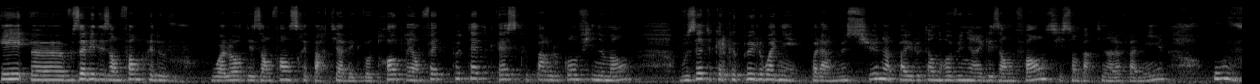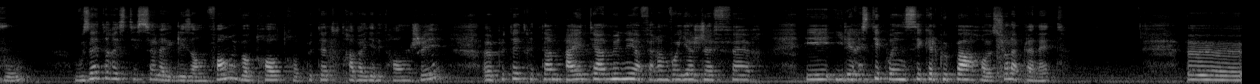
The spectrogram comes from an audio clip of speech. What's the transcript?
Et vous avez des enfants près de vous ou alors des enfants seraient partis avec votre autre. Et en fait, peut-être est-ce que par le confinement, vous êtes quelque peu éloigné. Voilà, monsieur n'a pas eu le temps de revenir avec les enfants, s'ils sont partis dans la famille, ou vous, vous êtes resté seul avec les enfants et votre autre peut-être travaille à l'étranger, euh, peut-être a été amené à faire un voyage d'affaires et il est resté coincé quelque part euh, sur la planète. Euh,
